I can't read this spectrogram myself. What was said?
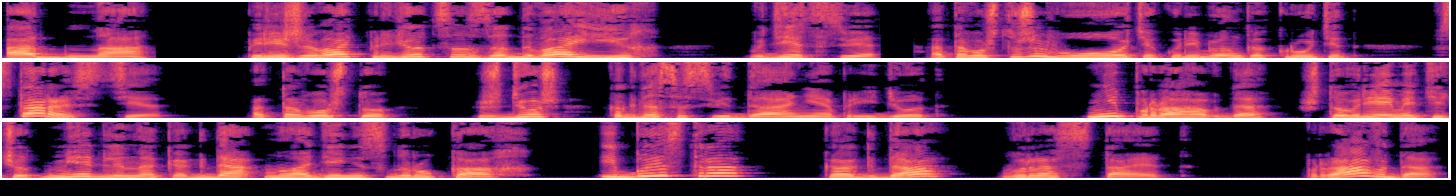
одна. Переживать придется за двоих. В детстве от того, что животик у ребенка крутит, в старости от того, что ждешь, когда со свидания придет. Неправда, что время течет медленно, когда младенец на руках, и быстро, когда вырастает. Правда?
